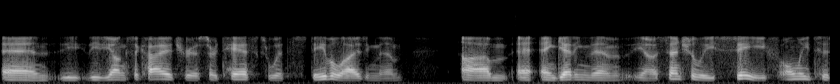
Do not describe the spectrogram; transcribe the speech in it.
and the, these young psychiatrists are tasked with stabilizing them um, and, and getting them, you know, essentially safe, only to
